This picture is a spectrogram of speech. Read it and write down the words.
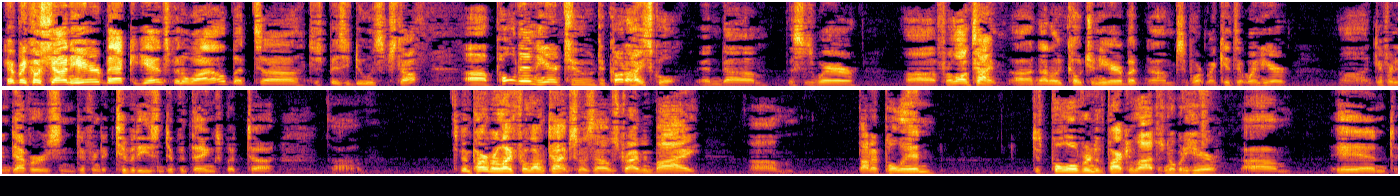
Hey everybody, Coach John here, back again. It's been a while, but uh, just busy doing some stuff. Uh, pulled in here to Dakota High School, and um, this is where, uh, for a long time, uh, not only coaching here, but um, support my kids that went here, uh, different endeavors and different activities and different things. But uh, um, it's been part of our life for a long time. So as I was driving by, um, thought I'd pull in, just pull over into the parking lot. There's nobody here, um, and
